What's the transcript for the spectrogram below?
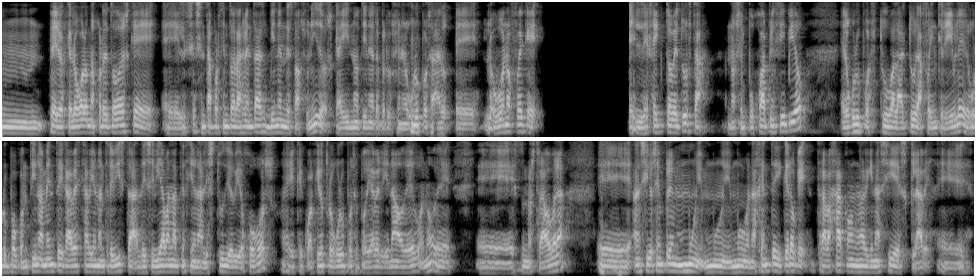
pero es que luego lo mejor de todo es que el 60% de las ventas vienen de Estados Unidos, que ahí no tiene repercusión en el grupo, o sea, eh, lo bueno fue que el efecto Vetusta nos empujó al principio, el grupo estuvo a la altura, fue increíble. El grupo continuamente, cada vez que había una entrevista, desviaban la atención al estudio de videojuegos, eh, que cualquier otro grupo se podía haber llenado de ego, ¿no? De eh, esto es nuestra obra. Eh, han sido siempre muy, muy, muy buena gente y creo que trabajar con alguien así es clave,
